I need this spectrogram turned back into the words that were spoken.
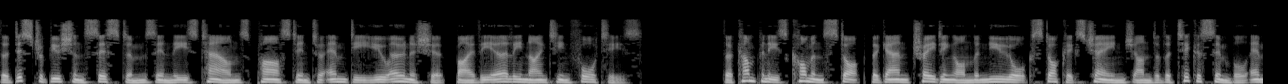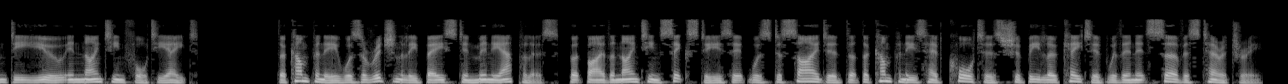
The distribution systems in these towns passed into MDU ownership by the early 1940s. The company's common stock began trading on the New York Stock Exchange under the ticker symbol MDU in 1948. The company was originally based in Minneapolis, but by the 1960s it was decided that the company's headquarters should be located within its service territory.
